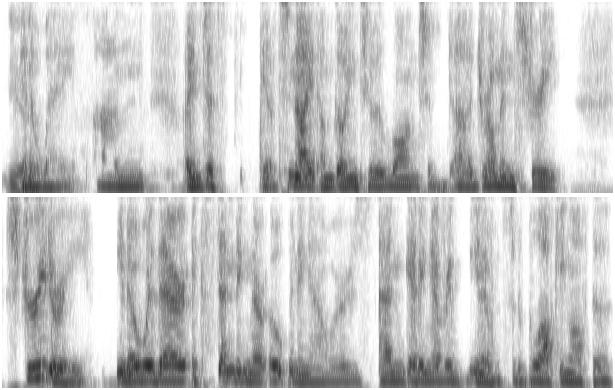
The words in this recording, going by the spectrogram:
yeah. in a way. Um, and just you know, tonight I'm going to launch uh, Drummond Street Streetery. You know, where they're extending their opening hours and getting every, you know, sort of blocking off the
